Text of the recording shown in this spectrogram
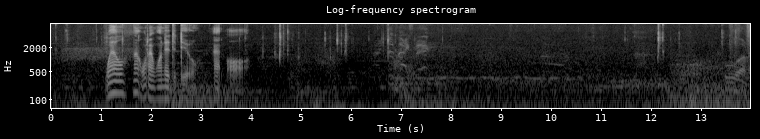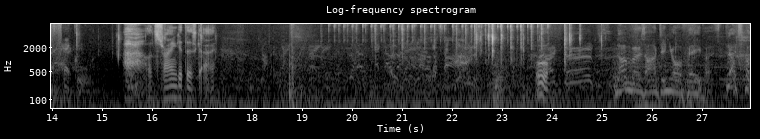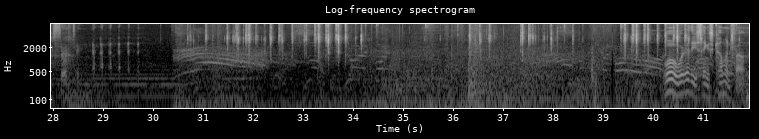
Well, not what I wanted to do at all. Poor Heku. Let's try and get this guy. Ooh. Numbers aren't in your favor. That's for certain. Whoa, where are these things coming from?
